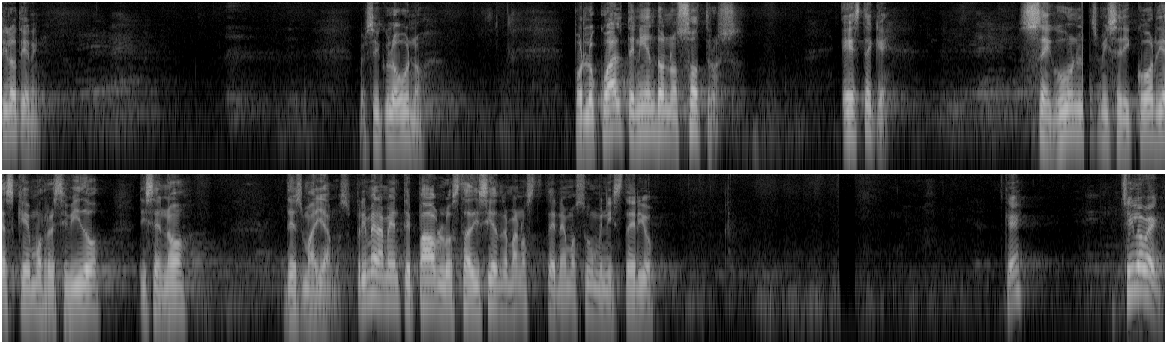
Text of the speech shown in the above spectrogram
¿Sí lo tienen? Versículo 1. Por lo cual teniendo nosotros este que según las misericordias que hemos recibido, dice, no desmayamos. Primeramente, Pablo está diciendo, hermanos, tenemos un ministerio. ¿Qué? ¿Sí lo ven?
